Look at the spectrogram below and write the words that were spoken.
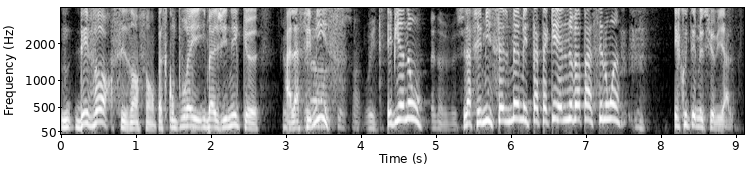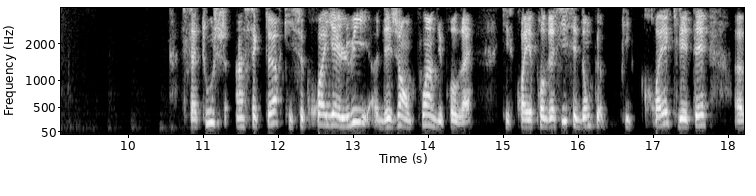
dévore ses enfants, parce qu'on pourrait imaginer que à la Fémis, Oui. eh bien non, la Fémis elle-même est attaquée, elle ne va pas assez loin. Écoutez, Monsieur Vial. ça touche un secteur qui se croyait, lui, déjà en pointe du progrès, qui se croyait progressiste et donc qui croyait qu'il était euh,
